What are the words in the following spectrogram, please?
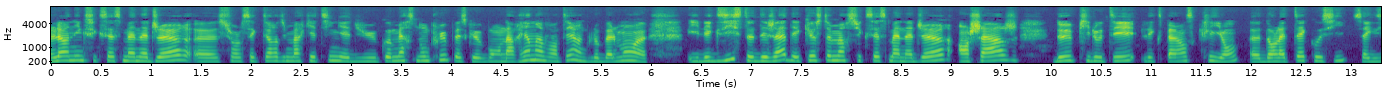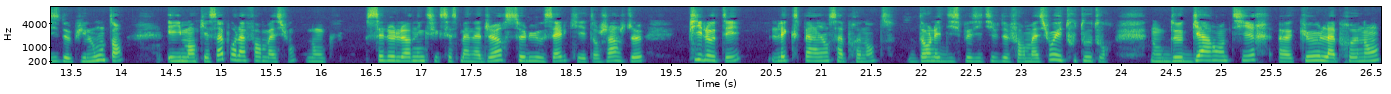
learning success manager euh, sur le secteur du marketing et du commerce non plus parce que bon on n'a rien inventé hein. globalement euh, il existe déjà des customer success managers en charge de piloter l'expérience client euh, dans la tech aussi ça existe depuis longtemps et il manquait ça pour la formation donc c'est le learning success manager celui ou celle qui est en charge de piloter l'expérience apprenante dans les dispositifs de formation et tout autour. Donc de garantir euh, que l'apprenant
